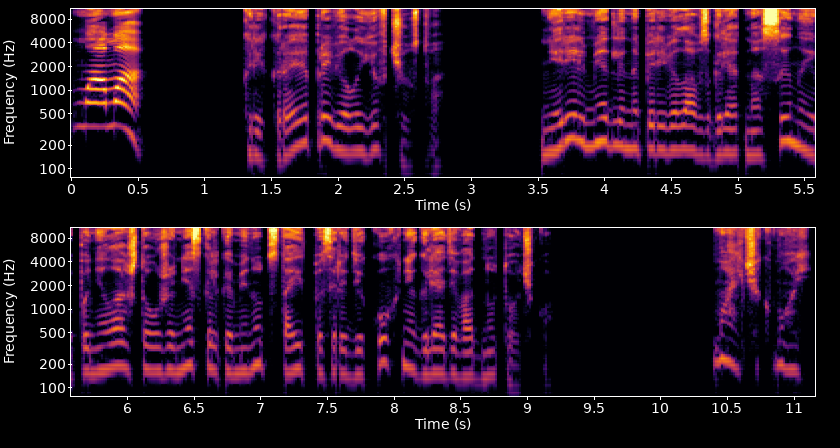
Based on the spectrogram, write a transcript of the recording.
«Мама!» — крик Рея привел ее в чувство. Нериль медленно перевела взгляд на сына и поняла, что уже несколько минут стоит посреди кухни, глядя в одну точку. «Мальчик мой!»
